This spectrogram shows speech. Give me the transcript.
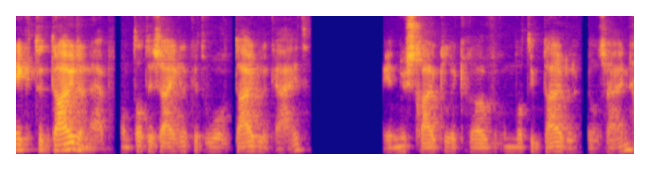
ik te duiden heb, want dat is eigenlijk het woord duidelijkheid. En nu struikel ik erover omdat ik duidelijk wil zijn.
